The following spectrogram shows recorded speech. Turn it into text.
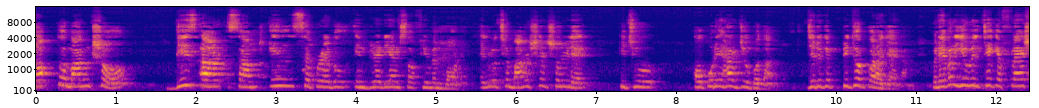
রক্ত মাংস this are some inseparable ingredients of human body এগুলো হচ্ছে মানুষের শরীরের কিছু অপরিহার্য উপাদান, যেটাকে পৃথক করা যায় না। মানে you you take a a flesh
